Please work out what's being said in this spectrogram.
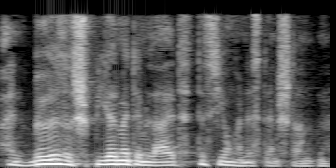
Ein böses Spiel mit dem Leid des Jungen ist entstanden.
